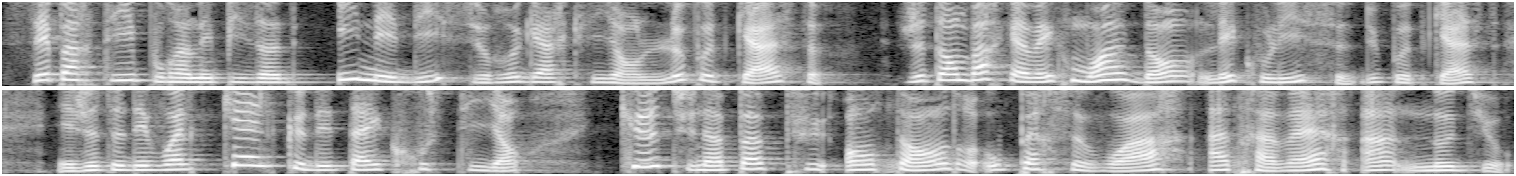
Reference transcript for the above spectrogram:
C'est parti pour un épisode inédit sur Regard Client, le podcast. Je t'embarque avec moi dans les coulisses du podcast et je te dévoile quelques détails croustillants que tu n'as pas pu entendre ou percevoir à travers un audio.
